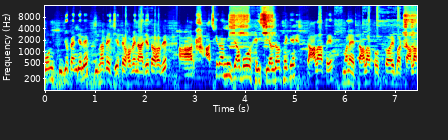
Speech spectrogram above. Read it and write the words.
কোন পুজো প্যান্ডেলে কীভাবে যেতে হবে, না যেতে হবে। আর আজকের আমি যাব এই শিয়ালদহ থেকে টালাতে মানে টালা প্রত্যয় বা টালা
